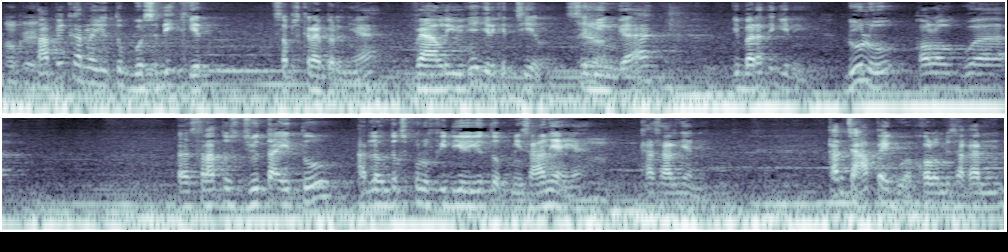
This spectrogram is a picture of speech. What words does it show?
oke Tapi karena YouTube gue sedikit subscribernya, value-nya jadi kecil. Sehingga ibaratnya gini, dulu kalau gue eh, 100 juta itu adalah untuk 10 video YouTube misalnya ya, Hmm. kasarnya nih. Kan capek gue kalau misalkan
